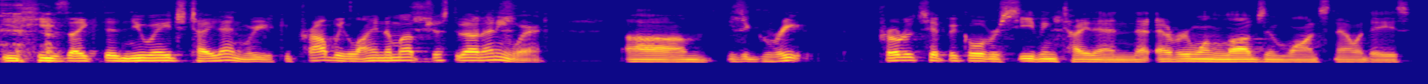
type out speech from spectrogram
he, he's like the new age tight end where you could probably line him up just about anywhere. Um, he's a great prototypical receiving tight end that everyone loves and wants nowadays.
